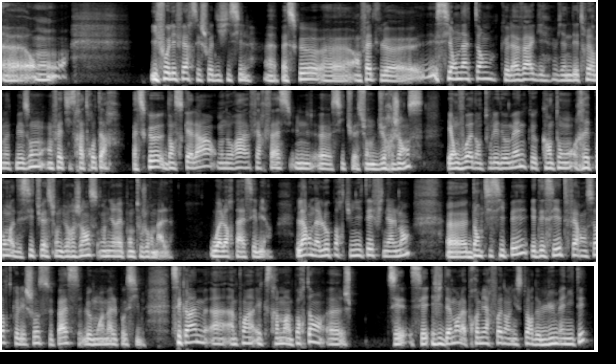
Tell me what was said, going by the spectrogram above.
euh, il faut les faire ces choix difficiles parce que en fait, si on attend que la vague vienne détruire notre maison, en fait, il sera trop tard. Parce que dans ce cas-là, on aura à faire face à une situation d'urgence. Et on voit dans tous les domaines que quand on répond à des situations d'urgence, on y répond toujours mal, ou alors pas assez bien. Là, on a l'opportunité finalement euh, d'anticiper et d'essayer de faire en sorte que les choses se passent le moins mal possible. C'est quand même un, point extrêmement important. Euh, c'est évidemment la première fois dans l'histoire de l'humanité,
